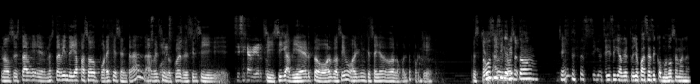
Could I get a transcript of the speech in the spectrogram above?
nos está, eh, nos está viendo y ha pasado por eje central. A Nos ver si nos puede decir si, Sí, sí, abierto. si sigue abierto o algo así, o alguien que se haya dado la vuelta, porque. Pues, ¿quién No, sí sigue No sé- abierto. ¿Sí? Sigue- sí, sigue abierto. Yo pasé hace como dos semanas.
